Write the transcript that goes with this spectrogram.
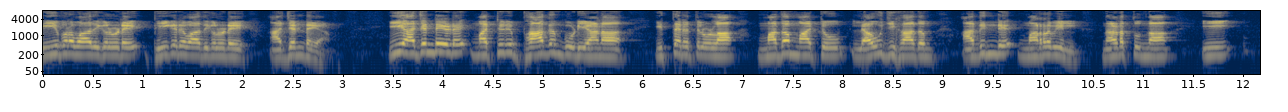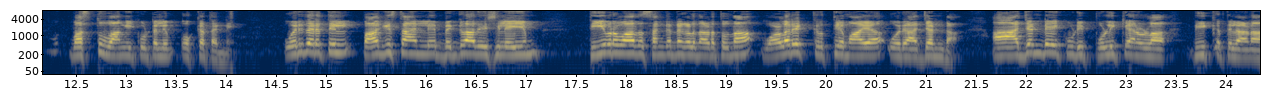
തീവ്രവാദികളുടെ ഭീകരവാദികളുടെ അജണ്ടയാണ്. ഈ അജണ്ടയുടെ മറ്റൊരു ഭാഗം കൂടിയാണ് ഇത്തരത്തിലുള്ള മതം മാറ്റവും ലവ് ജിഹാദും അതിന്റെ മറവിൽ നടത്തുന്ന ഈ വസ്തു വാങ്ങിക്കൂട്ടലും ഒക്കെ തന്നെ. ഒരു തരത്തിൽ പാകിസ്ഥാനിലെ ബംഗ്ലാദേശിലെയും തീവ്രവാദ സംഘടനകൾ നടത്തുന്ന വളരെ കൃത്യമായ ഒരു അജണ്ട. ആ അജണ്ടയെ കൂടി പൊളിക്കാനുള്ള നീക്കത്തിലാണ്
